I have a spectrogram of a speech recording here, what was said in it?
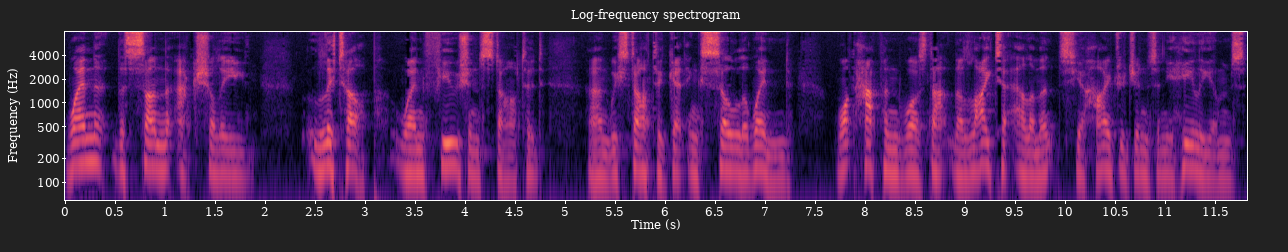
when the sun actually lit up, when fusion started, and we started getting solar wind, what happened was that the lighter elements, your hydrogens and your heliums,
